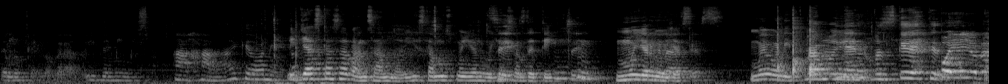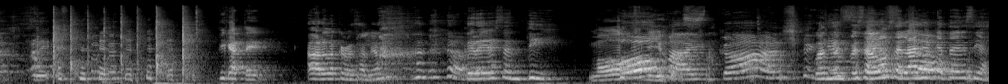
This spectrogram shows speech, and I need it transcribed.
de lo que he logrado y de mí misma. Ajá, qué bonito. Y ya estás avanzando y estamos muy orgullosos Sí. de ti. Sí, Muy orgullosas. Gracias. Muy bonito. va muy bien. Pues es que, que- Voy a llorar. fíjate, ahora lo que me salió. Crees en ti. Oh Dios. my gosh. Cuando ¿qué empezamos es el año? ¿qué te decía?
